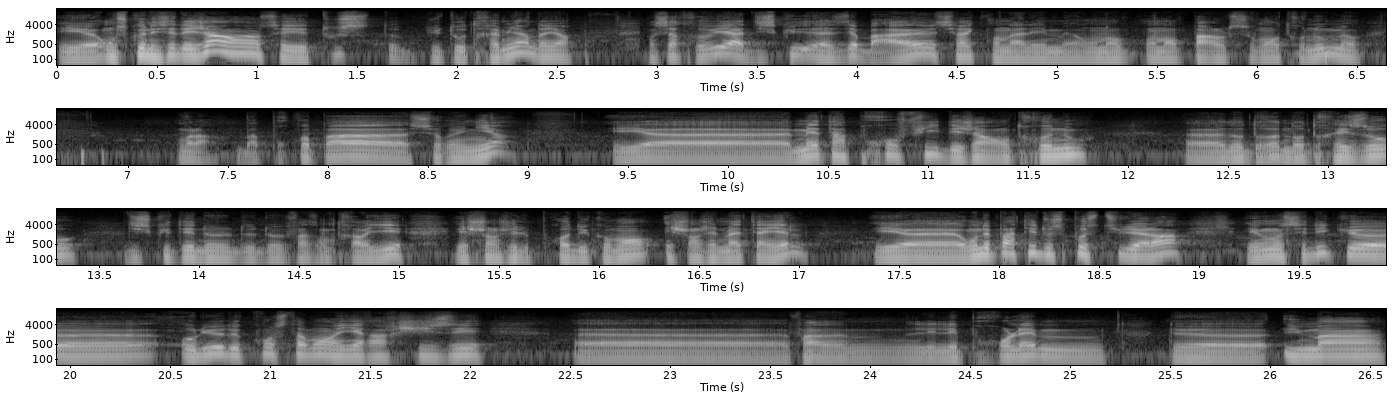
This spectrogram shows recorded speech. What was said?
Et euh, on se connaissait déjà, hein, c'est tous plutôt très bien d'ailleurs. On s'est retrouvés à, à se dire bah, c'est vrai qu'on en, en parle souvent entre nous, mais voilà, bah, pourquoi pas euh, se réunir et euh, mettre à profit déjà entre nous euh, notre, réseau, discuter de, de, de façon de travailler, échanger le produit comment, échanger le matériel. Et euh, on est parti de ce postulat-là et on s'est dit que au lieu de constamment hiérarchiser les, problèmes humains,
